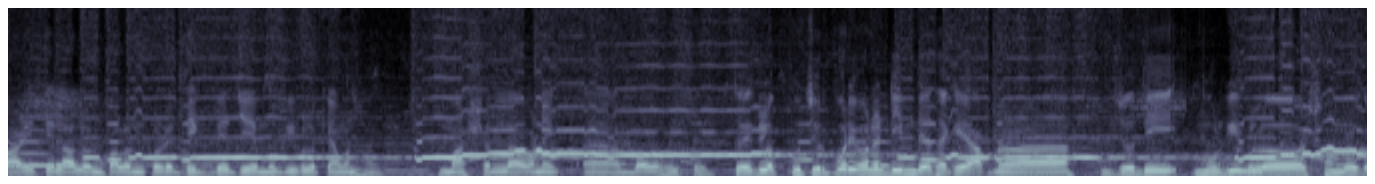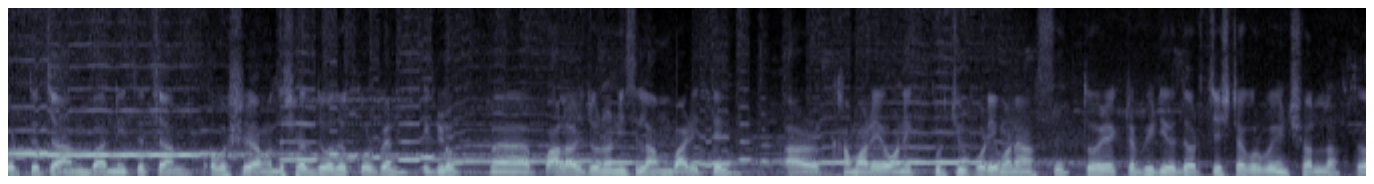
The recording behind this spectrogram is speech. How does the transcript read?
বাড়িতে লালন পালন করে দেখবে যে মুরগিগুলো কেমন হয়। মার্শাল্লাহ অনেক বড় হয়েছে। তো এগুলো প্রচুর পরিমাণে ডিম দেওয়া থাকে। আপনারা যদি মুরগিগুলো সংগ্রহ করতে চান বা নিতে চান, অবশ্যই আমাদের সাথে যোগাযোগ করবেন। এগুলো পালার জন্য নিছিলাম বাড়িতে। আর খামারে অনেক প্রচুর পরিমাণে আছে। তো একটা ভিডিও দেওয়ার চেষ্টা করব ইনশাল্লাহ। তো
